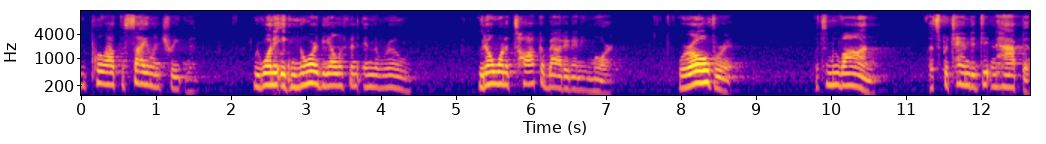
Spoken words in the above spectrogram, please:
We pull out the silent treatment. We want to ignore the elephant in the room. We don't want to talk about it anymore. We're over it. Let's move on. Let's pretend it didn't happen.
